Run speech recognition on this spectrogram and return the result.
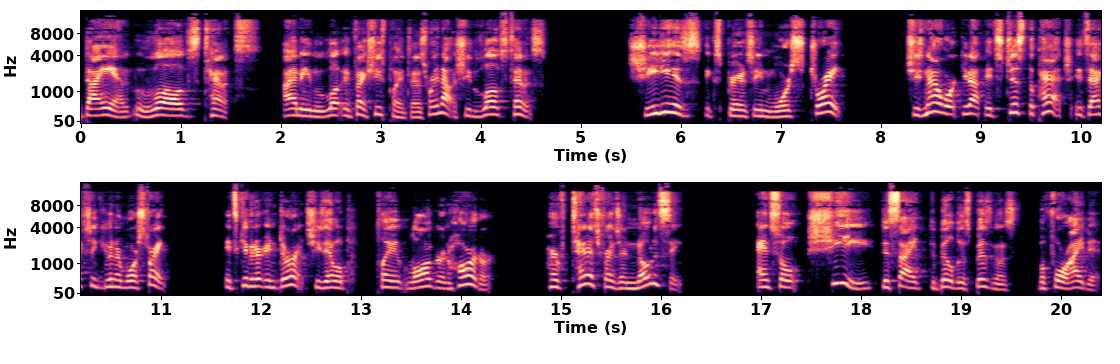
Diane, loves tennis. I mean, lo- in fact, she's playing tennis right now. She loves tennis. She is experiencing more strength. She's now working out. It's just the patch. It's actually giving her more strength. It's giving her endurance. She's able to play longer and harder. Her tennis friends are noticing. And so she decided to build this business before I did.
